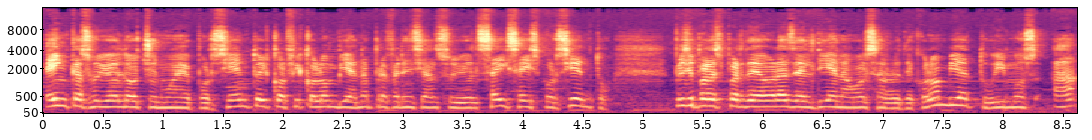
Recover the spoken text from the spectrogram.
Enca subió el 8,9% y Corfi Colombiana Preferencial subió el 6,6%. Principales perdedoras del día en la Bolsa de Colombia, tuvimos a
